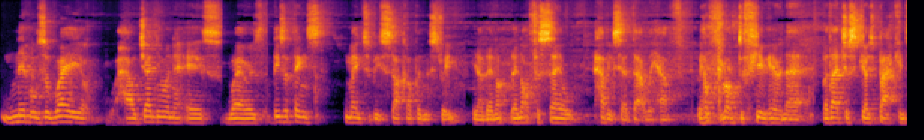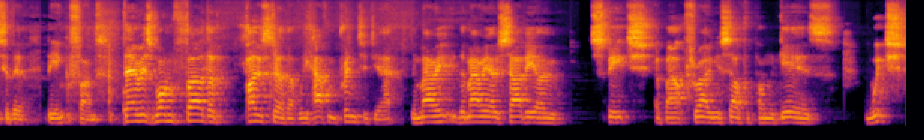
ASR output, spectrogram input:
nibbles away how genuine it is. Whereas these are things made to be stuck up in the street. You know, they're not they're not for sale. Having said that, we have we have flogged a few here and there, but that just goes back into the the ink fund. There is one further poster that we haven't printed yet. The Mari- the Mario Savio speech about throwing yourself upon the gears, which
